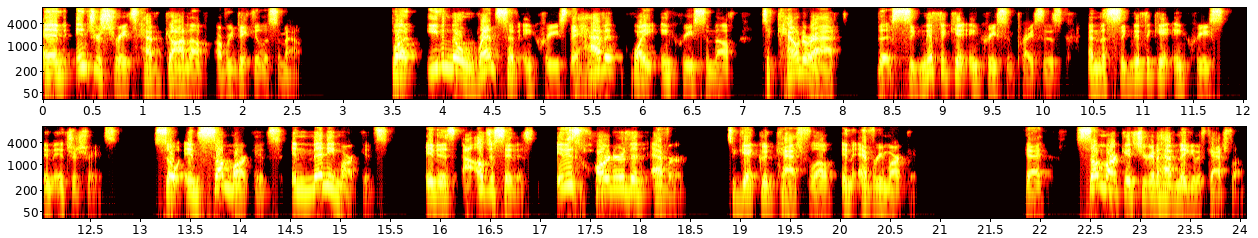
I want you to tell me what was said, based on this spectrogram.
and interest rates have gone up a ridiculous amount. But even though rents have increased, they haven't quite increased enough to counteract the significant increase in prices and the significant increase in interest rates. So, in some markets, in many markets, it is, I'll just say this it is harder than ever to get good cash flow in every market. Okay. Some markets, you're going to have negative cash flow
